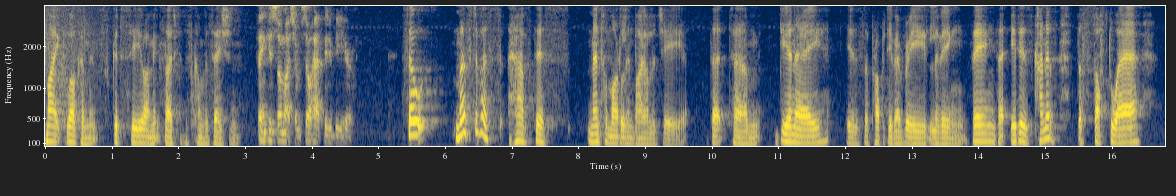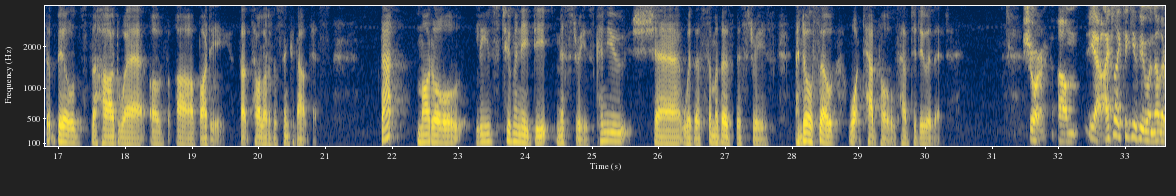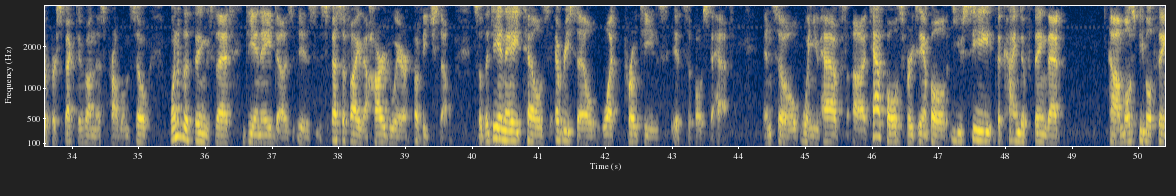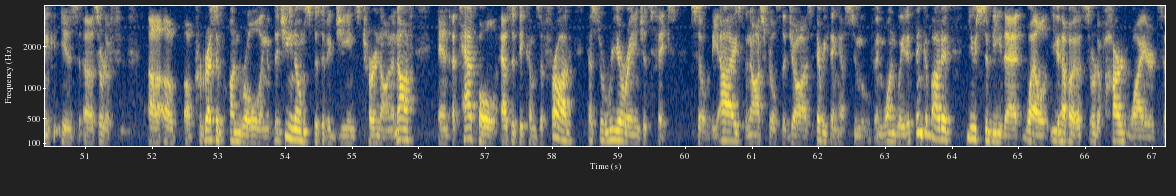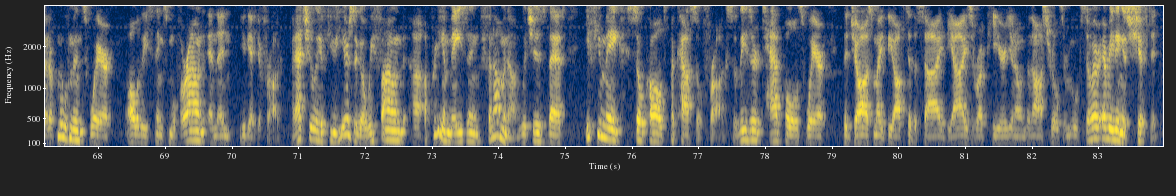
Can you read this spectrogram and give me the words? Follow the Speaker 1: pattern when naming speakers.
Speaker 1: Mike, welcome. It's good to see you. I'm excited for this conversation.
Speaker 2: Thank you so much. I'm so happy to be here.
Speaker 1: So, most of us have this mental model in biology that um, DNA is a property of every living thing, that it is kind of the software that builds the hardware of our body. That's how a lot of us think about this. That model leaves too many deep mysteries. Can you share with us some of those mysteries and also what tadpoles have to do with it?
Speaker 2: Sure. Um, yeah, I'd like to give you another perspective on this problem. So, one of the things that DNA does is specify the hardware of each cell. So, the DNA tells every cell what proteins it's supposed to have. And so, when you have uh, tadpoles, for example, you see the kind of thing that uh, most people think is sort of a, a, progressive unrolling of the genome, specific genes turn on and off. And a tadpole, as it becomes a frog, has to rearrange its face. So the eyes, the nostrils, the jaws, everything has to move. And one way to think about it used to be that, well, you have a sort of hardwired set of movements where all of these things move around and then you get your frog. But actually, a few years ago, we found uh, a pretty amazing phenomenon, which is that if you make so called Picasso frogs, so these are tadpoles where the jaws might be off to the side, the eyes are up here, you know, the nostrils are moved. So everything is shifted.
